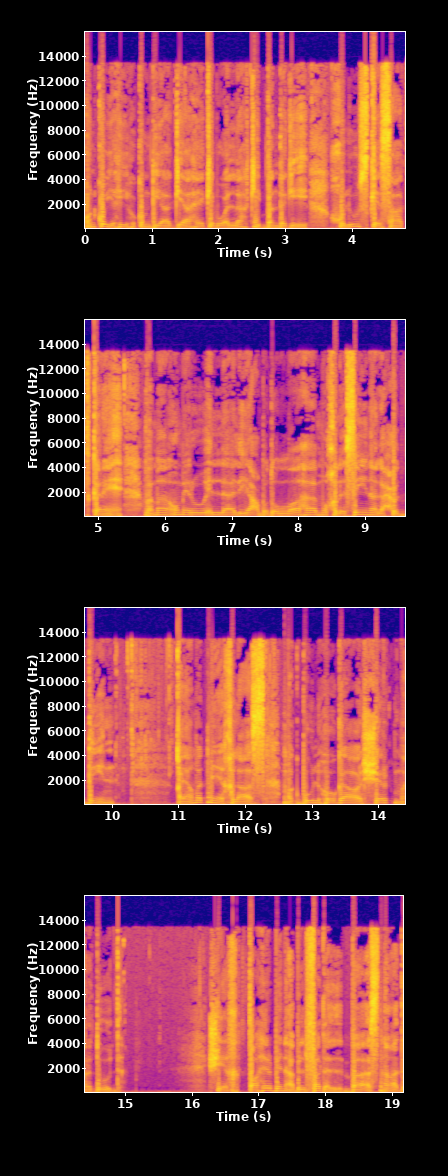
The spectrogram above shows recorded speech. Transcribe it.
ان کو یہی حکم دیا گیا ہے کہ وہ اللہ کی بندگی خلوص کے ساتھ کریں۔ وما امروا الا ليعبدوا الله مخلصین الدین قیامت میں اخلاص مقبول ہوگا اور شرک مردود۔ شیخ طاہر بن اب الفضل با اسناد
